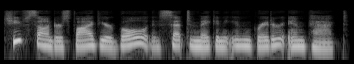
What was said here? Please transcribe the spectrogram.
Chief Saunders' five year goal is set to make an even greater impact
